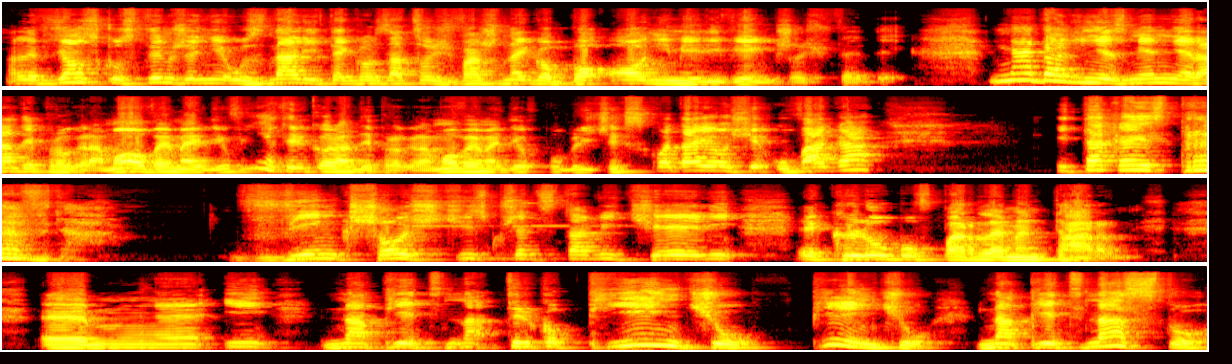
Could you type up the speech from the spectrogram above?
ale w związku z tym, że nie uznali tego za coś ważnego, bo oni mieli większość wtedy, nadal i niezmiennie rady programowe mediów, i nie tylko rady programowe mediów publicznych składają się, uwaga, i taka jest prawda. W większości z przedstawicieli klubów parlamentarnych. I na piętna, tylko pięciu pięciu na piętnastu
